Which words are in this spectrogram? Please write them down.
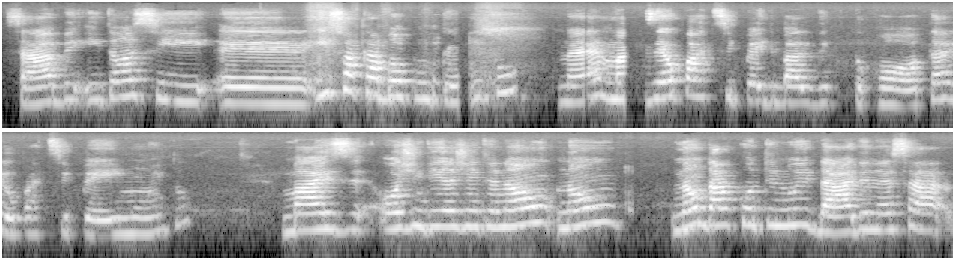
sabe? Então, assim, é, isso acabou com o tempo, né? Mas eu participei de baile de cota, eu participei muito, mas hoje em dia a gente não, não, não dá continuidade nessa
